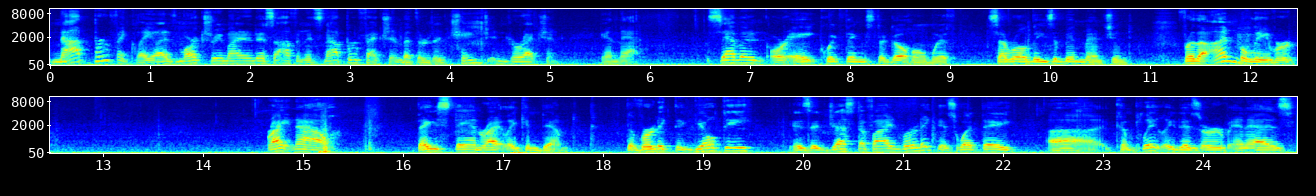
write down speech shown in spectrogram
Not perfectly, as Mark's reminded us often. It's not perfection, but there's a change in direction in that. Seven or eight quick things to go home with. Several of these have been mentioned. For the unbeliever, right now, they stand rightly condemned. The verdict of guilty is a justified verdict. It's what they uh, completely deserve and as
